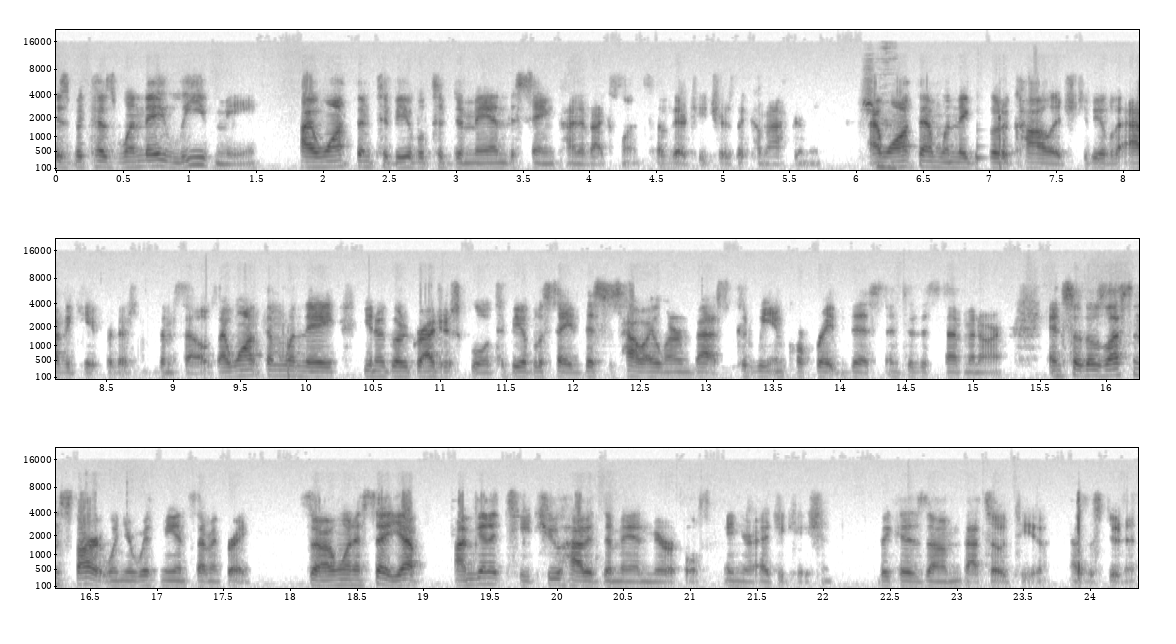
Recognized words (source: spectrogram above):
is because when they leave me, I want them to be able to demand the same kind of excellence of their teachers that come after me. Sure. I want them when they go to college to be able to advocate for their, themselves. I want them when they, you know, go to graduate school to be able to say, "This is how I learn best. Could we incorporate this into the seminar?" And so those lessons start when you're with me in seventh grade. So I want to say, "Yep, I'm going to teach you how to demand miracles in your education because um, that's owed to you as a student."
